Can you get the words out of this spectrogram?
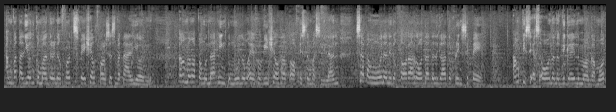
ang batalyon commander ng 4th Special Forces Battalion. Ang mga pangunahing tumulong ay Provincial Health Office ng Basilan sa pangunguna ni Dr. Roda Delgado Principe. Ang PCSO na nagbigay ng mga gamot,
